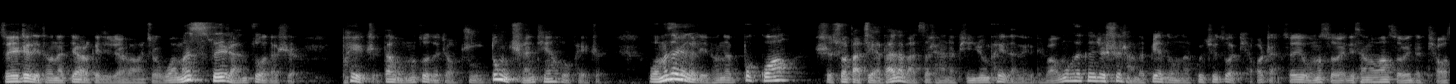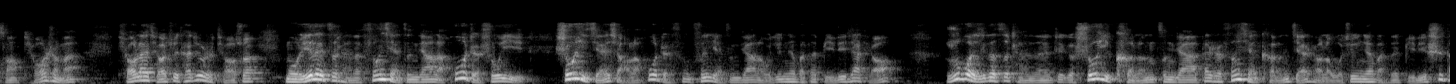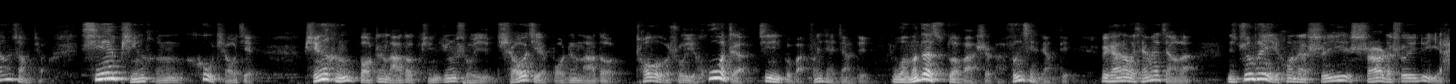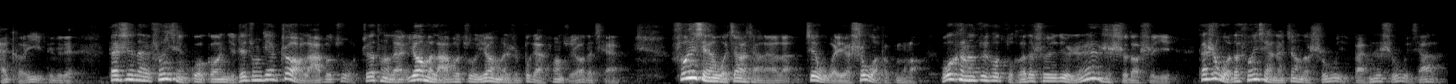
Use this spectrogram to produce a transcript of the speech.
所以这里头呢，第二个解决方法就是我们虽然做的是配置，但我们做的叫主动全天候配置。我们在这个里头呢，不光是说把简单的把资产呢平均配在那个地方，我们会根据市场的变动呢会去做调整。所以我们所谓理财魔方所谓的调仓，调什么？调来调去，它就是调说某一类资产的风险增加了，或者收益。收益减小了，或者风风险增加了，我就应该把它比例下调。如果一个资产的，这个收益可能增加，但是风险可能减少了，我就应该把它的比例适当上调，先平衡后调节，平衡保证拿到平均收益，调节保证拿到超额收益，或者进一步把风险降低。我们的做法是把风险降低，为啥呢？我前面讲了。你均配以后呢，十一、十二的收益率也还可以，对不对？但是呢，风险过高，你这中间照样拿不住，折腾来，要么拿不住，要么是不敢放主要的钱。风险我降下来了，这我也是我的功劳。我可能最后组合的收益率仍然是十到十一，但是我的风险呢降到十五百分之十五以下了。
